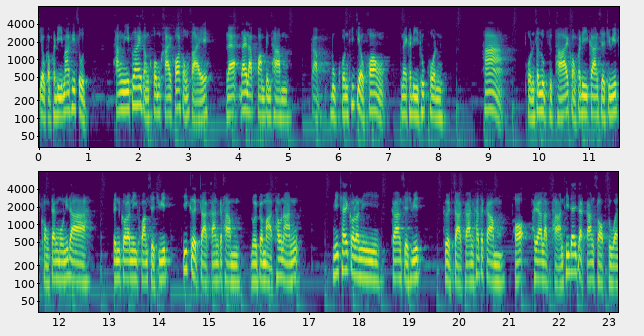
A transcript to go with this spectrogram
เกี่ยวกับคดีมากที่สุด ทั้งนี้เพื่อให้สังคมคลายข้อสงสัย และได้รับความเป็นธรรม กับบุคคลที่เกี่ยวข้องในคดีทุกคน 5. ผลสรุปสุดท้ายของคดีการเสียชีวิตของแตงโมนิดา เป็นกรณีความเสียชีวิตที่เกิดจากการกระทำโดยประมาทเท่านั้นมิใช่กรณีการเสียชีวิตเกิดจากการฆาตกรรม เพราะพยานหลักฐานที่ได้จากการสอบสวน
